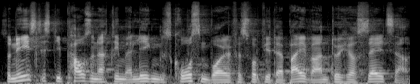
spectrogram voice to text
Zunächst ist die Pause nach dem Erlegen des großen Wolfes, wo wir dabei waren, durchaus seltsam.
